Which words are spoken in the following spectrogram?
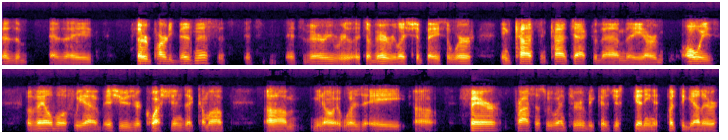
as a as a third party business. It's it's it's very real it's a very relationship based so we're in constant contact with them. They are always available if we have issues or questions that come up. Um, you know, it was a uh, fair process we went through because just getting it put together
